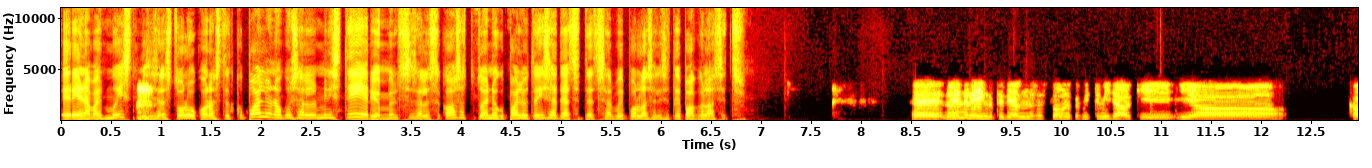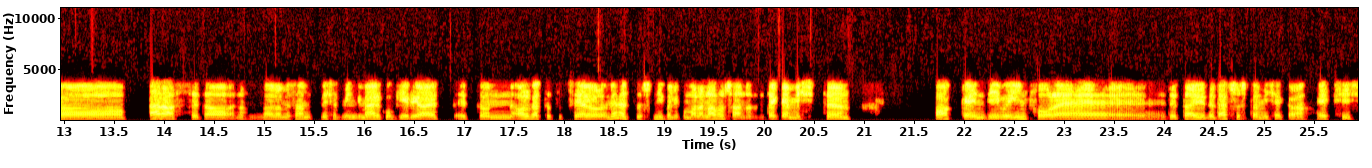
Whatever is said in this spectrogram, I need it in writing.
erinevaid mõistmisi sellest olukorrast, et kui palju nagu seal ministeerium üldse sellesse kaasatud on ja kui palju te ise teadsite, et seal võib olla selliseid ebakõlasid? no enne tehingut ei teadnud me sellest loomulikult mitte midagi ja ka pärast seda, noh, me oleme saanud lihtsalt mingi märgukirja, et, et on algatatud see järelevalvemenetlus, nii palju, kui ma olen aru saanud, on tegemist äh, pakendi või infolehe detailide täpsustamisega, ehk siis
